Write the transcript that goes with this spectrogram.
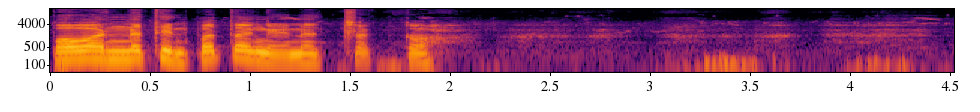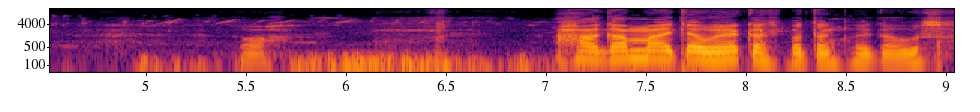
પવન નથી ને પતંગ નથી ચકતો. હા, ગામમાં ત્યાં હું એક જ પતંગ સગાવું છું.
